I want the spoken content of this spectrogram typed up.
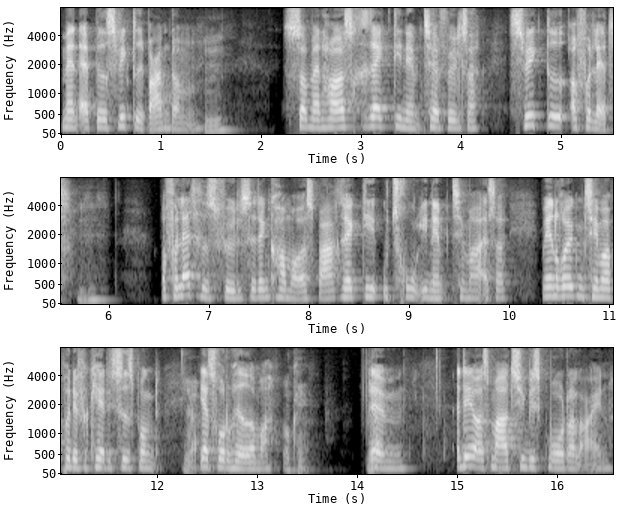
man er blevet svigtet i barndommen. Mm. Så man har også rigtig nemt til at føle sig svigtet og forladt. Mm. Og forladthedsfølelse, den kommer også bare rigtig utrolig nemt til mig. Altså, vend ryggen til mig på det forkerte tidspunkt. Ja. Jeg tror, du hader mig. okay. Ja. Øhm, og det er også meget typisk borderline.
